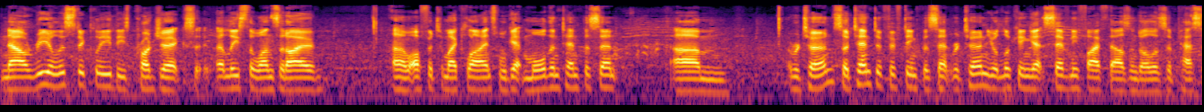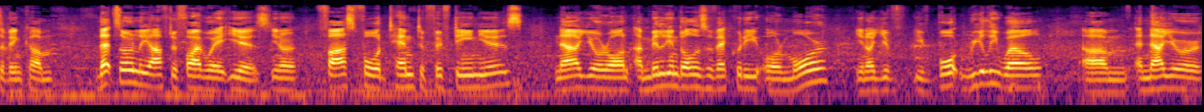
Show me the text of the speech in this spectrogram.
Now, realistically, these projects, at least the ones that I um, offer to my clients, will get more than 10% um, return. So 10 to 15% return, you're looking at $75,000 of passive income. That's only after five or eight years. You know, fast forward 10 to 15 years, now you're on a million dollars of equity or more. You know, you've, you've bought really well, um, and now you're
